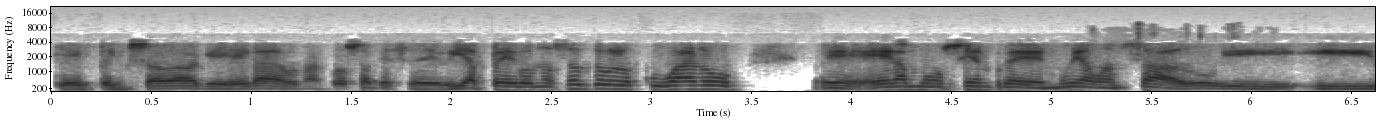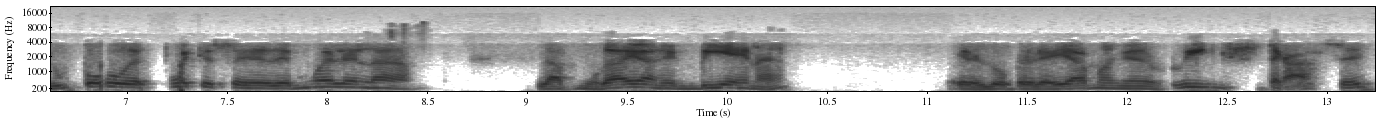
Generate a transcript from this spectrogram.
que pensaba que era una cosa que se debía. Pero nosotros los cubanos eh, éramos siempre muy avanzados y, y un poco después que se demuelen la- las murallas en Viena, lo que le llaman el Ringstrasse,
